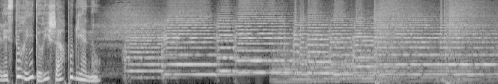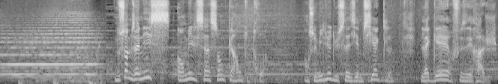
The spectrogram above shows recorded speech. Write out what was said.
Les stories de Richard Pogliano. Nous sommes à Nice en 1543. En ce milieu du XVIe siècle, la guerre faisait rage.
